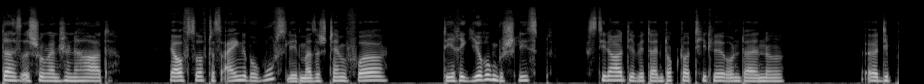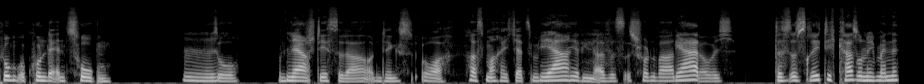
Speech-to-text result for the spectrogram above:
Das ist schon ganz schön hart. Ja, oft so auf das eigene Berufsleben. Also stell mir vor, die Regierung beschließt, Christina, dir wird dein Doktortitel und deine äh, Diplomurkunde entzogen. Mhm. So. Und ja. dann stehst du da und denkst, oh, was mache ich jetzt mit ja. dem Leben? Also es ist schon wahr, ja, glaube ich. Das ist richtig krass. Und ich meine,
